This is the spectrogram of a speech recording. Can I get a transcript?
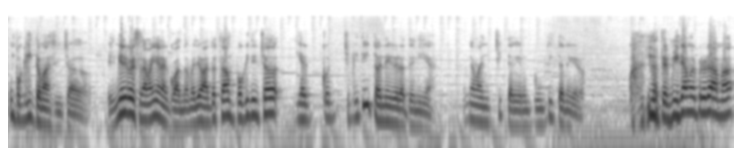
un poquito más hinchado. El miércoles a la mañana, cuando me levantó, estaba un poquito hinchado y con chiquitito negro tenía. Una manchita negra, un puntito negro. Cuando terminamos el programa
